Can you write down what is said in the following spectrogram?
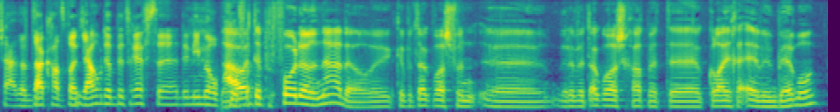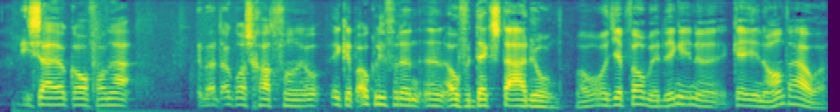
Dus ja, dat dak had wat jou dat betreft eh, er niet meer op Nou, het heeft een voordeel en nadeel. Ik heb het ook wel eens van, eh, daar hebben we het ook wel eens gehad met eh, collega Erwin Bermon. Die zei ook al van, ja, we hebben het ook wel eens gehad van, joh, ik heb ook liever een, een overdekt stadion. Want je hebt veel meer dingen in, kun je in de hand houden.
